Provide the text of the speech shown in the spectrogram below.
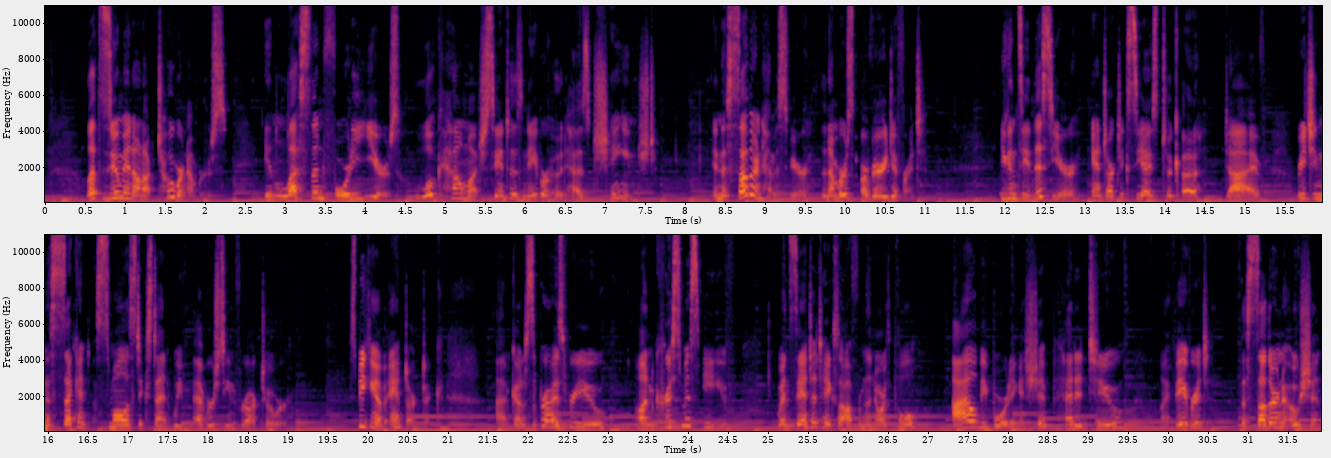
Let's zoom in on October numbers. In less than 40 years, look how much Santa's neighborhood has changed. In the southern hemisphere, the numbers are very different. You can see this year, Antarctic sea ice took a dive, reaching the second smallest extent we've ever seen for October. Speaking of Antarctic, I've got a surprise for you. On Christmas Eve, when Santa takes off from the North Pole, I'll be boarding a ship headed to, my favorite, the Southern Ocean.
